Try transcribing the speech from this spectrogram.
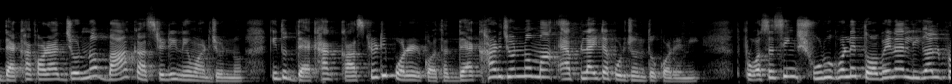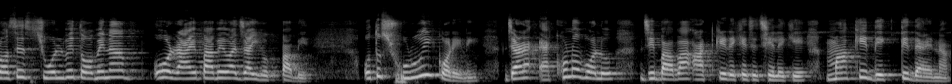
দেখা করার জন্য বা কাস্টাডি নেওয়ার জন্য। কিন্তু দেখা, কাস্টাডি পরের কথা, দেখার জন্য মা অ্যাপ্লাইটা পর্যন্ত করেনি। প্রসেসিং শুরু হলে তবে না, লিগাল প্রসেস চলবে তবে না, ও রায় পাবে বা যাই হোক পাবে। ও তো শুরুই করেনি। যারা এখনও বলো যে বাবা আটকে রেখেছে ছেলেকে, মাকে দেখতে দেয় না।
